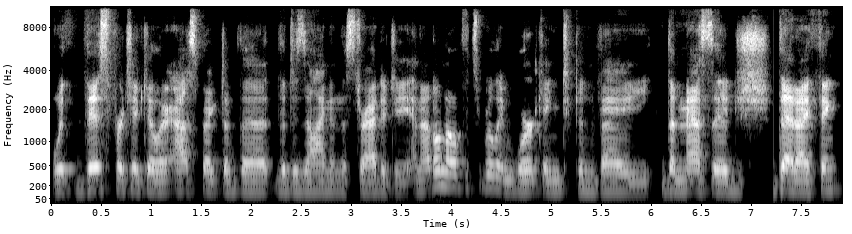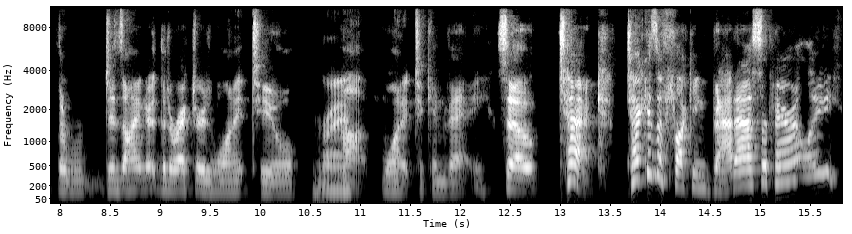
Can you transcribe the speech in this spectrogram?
with this particular aspect of the the design and the strategy and i don't know if it's really working to convey the message that i think the designer the directors want it to right? uh, want it to convey so tech tech is a fucking badass apparently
